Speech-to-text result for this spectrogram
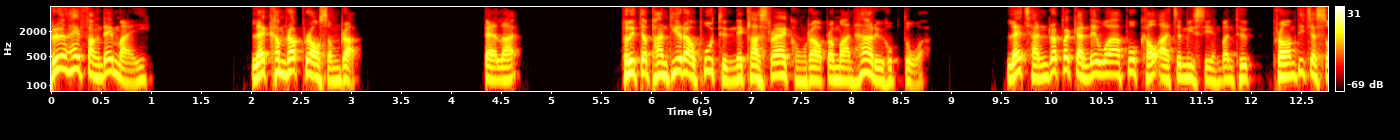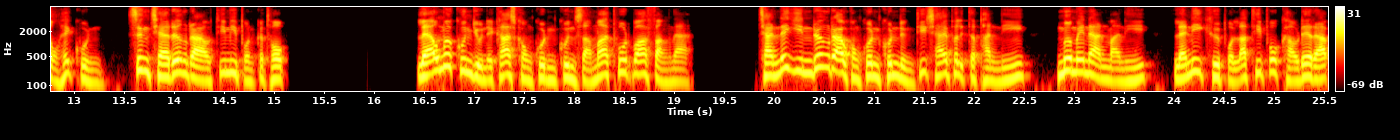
เรื่องให้ฟังได้ไหม และคำรับรองสำหรับ แต่ละผลิตภัณฑ์ที่เราพูดถึงในคลาสแรกของเราประมาณ 5 หรือ 6 ตัว และฉันรับประกันได้ว่าพวกเขาอาจจะมีเสียงบันทึก พร้อมที่จะส่งให้คุณ ซึ่งแชร์เรื่องราวที่มีผลกระทบ แล้วเมื่อคุณอยู่ในคลาสของคุณ คุณสามารถพูดว่าฟังนะ ฉันได้ยินเรื่องราวของคนคนหนึ่งที่ใช้ผลิตภัณฑ์นี้ เมื่อไม่นานมานี้ และนี่คือผลลัพธ์ที่พวกเขาได้รับ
